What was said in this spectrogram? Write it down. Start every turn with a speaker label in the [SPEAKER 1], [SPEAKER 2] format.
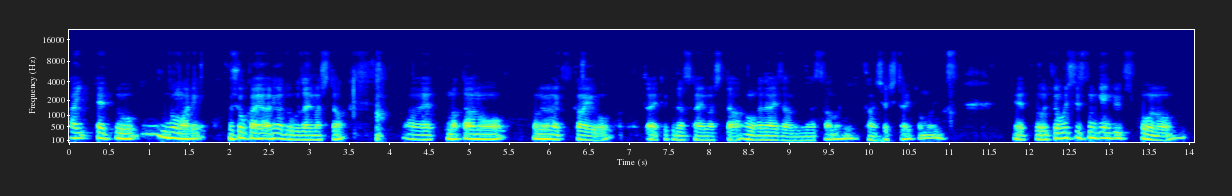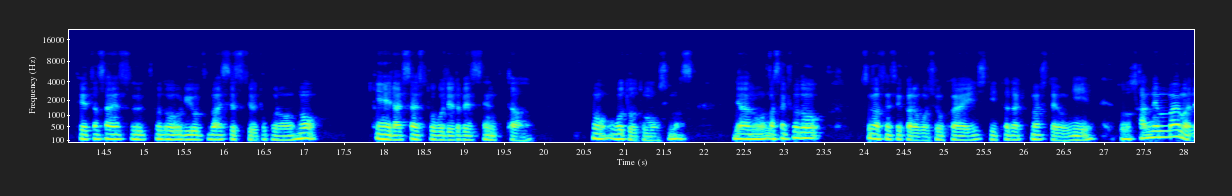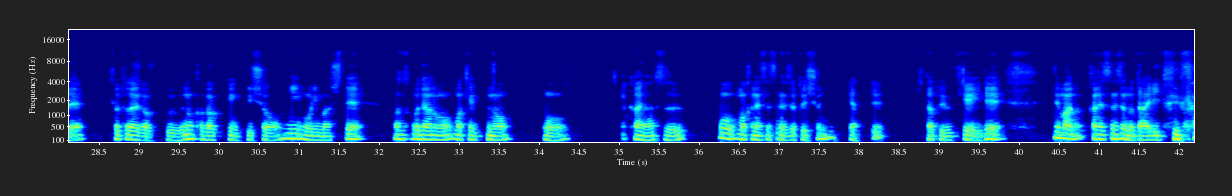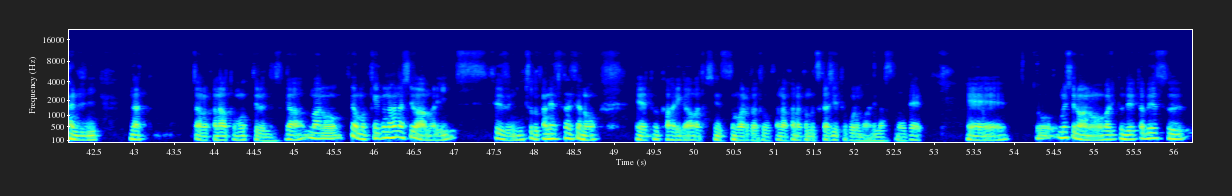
[SPEAKER 1] はい、えっと、どうもありご紹介ありがとうございました。えまたあの、このような機会を与えてくださいましたオーガナイザーの皆様に感謝したいと思います。えっと、情報システム研究機構のデータサイエンス共同利用基盤施設というところの、えー、ライフサイエンス統合データベースセンターの後藤と申します。で、あの、まあ、先ほど津川先生からご紹介していただきましたように、えっと、3年前まで京都大学の科学研究所におりまして、まあ、そこであの、まあ、結局の開発を、まあ、金瀬先生と一緒にやってきたという経緯で、で、まあ、金瀬先生の代理という感じになったのかなと思ってるんですが、まあ、あの今日も結局の話はあまりせずに、ちょっと金瀬先生の、えーと、代わりが私に務まるかどうかなかなか難しいところもありますので、えーと、むしろあの割とデータベース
